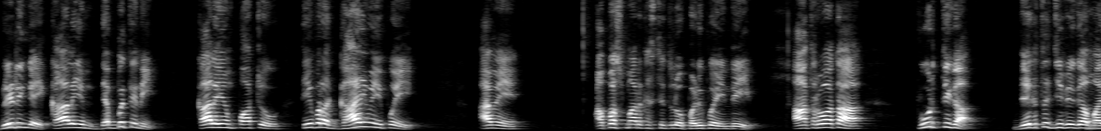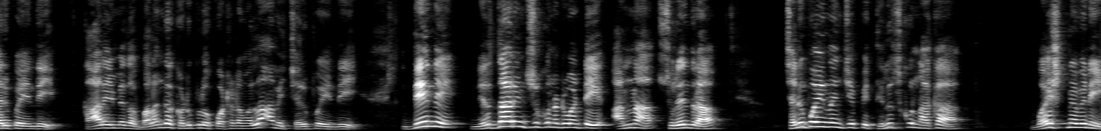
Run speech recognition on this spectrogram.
బ్లీడింగ్ అయ్యి కాలేయం దెబ్బతిని కాలేయం పాటు తీవ్ర గాయమైపోయి ఆమె అపస్మారక స్థితిలో పడిపోయింది. ఆ తర్వాత పూర్తిగా జీవిగా మారిపోయింది. కాలేయం మీద బలంగా కడుపులో కొట్టడం వల్ల ఆమె చనిపోయింది. దీన్ని నిర్ధారించుకున్నటువంటి అన్న సురేంద్ర చనిపోయిందని చెప్పి తెలుసుకున్నాక వైష్ణవిని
